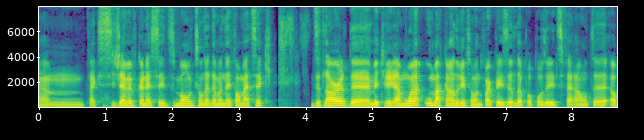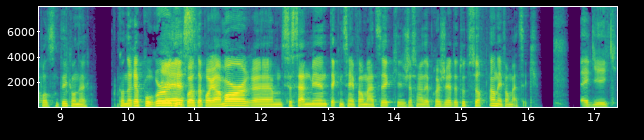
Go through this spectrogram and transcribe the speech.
Euh, fait que si jamais vous connaissez du monde qui sont dans le domaine de l'informatique, dites-leur de m'écrire à moi ou Marc-André, ça va nous faire plaisir de leur proposer les différentes euh, opportunités qu'on a qu'on aurait pour eux, Yes. des postes de programmeurs, euh, sysadmin, technicien informatique, gestionnaire de projets de toutes sortes en informatique. Geek.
